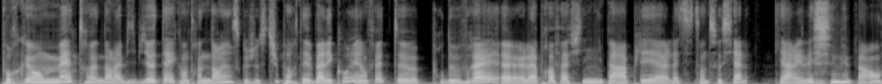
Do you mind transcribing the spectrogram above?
pour qu'on me mette dans la bibliothèque en train de dormir parce que je supportais pas les cours. Et en fait, euh, pour de vrai, euh, la prof a fini par appeler euh, l'assistante sociale qui est arrivée chez mes parents,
